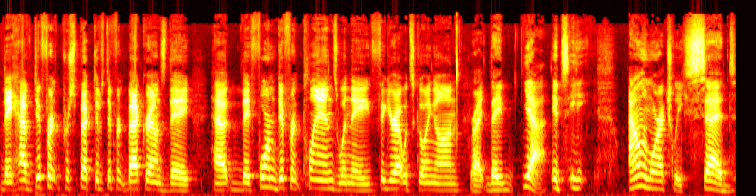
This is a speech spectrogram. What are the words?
they have different perspectives, different backgrounds. They have they form different plans when they figure out what's going on. Right? They yeah. It's he, Alan Moore actually said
